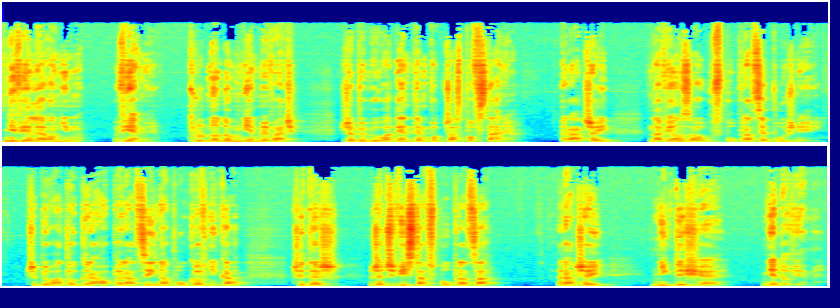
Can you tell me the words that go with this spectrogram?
Niewiele o nim wiemy. Trudno domniemywać, żeby był agentem podczas powstania. Raczej nawiązał współpracę później. Czy była to gra operacyjna pułkownika, czy też rzeczywista współpraca, raczej nigdy się nie dowiemy.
